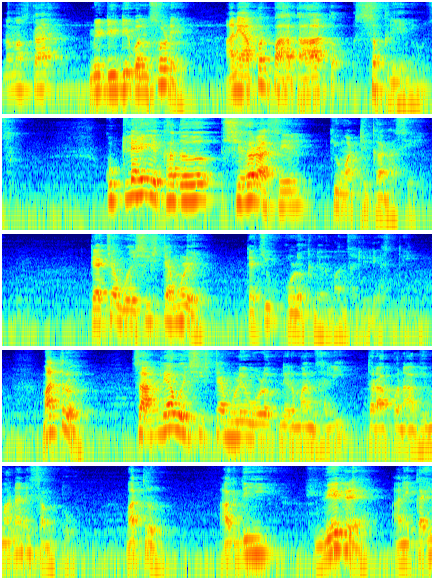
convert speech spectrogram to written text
नमस्कार मी डी डी बनसोडे आणि आपण पाहत आहात सक्रिय न्यूज. कुठल्याही एखादं शहर असेल किंवा ठिकाण असेल त्याच्या वैशिष्ट्यामुळे त्याची ओळख निर्माण झालेली असते. मात्र चांगल्या वैशिष्ट्यामुळे ओळख निर्माण झाली तर आपण अभिमानाने सांगतो मात्र अगदी वेगळ्या आणि काही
